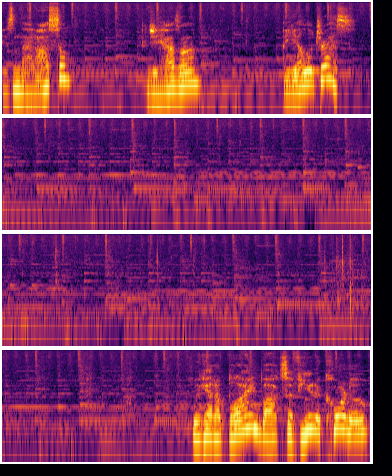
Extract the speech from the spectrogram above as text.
Isn't that awesome? And she has on a yellow dress. We got a blind box of Unicorno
